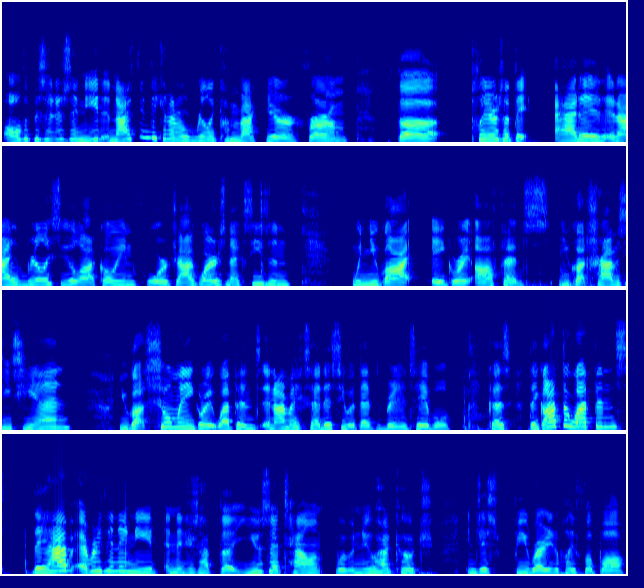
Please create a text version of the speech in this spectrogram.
all the positions they need, and I think they can have a really comeback year from the players that they added. And I really see a lot going for Jaguars next season when you got a great offense. You got Travis Etienne. You got so many great weapons, and I'm excited to see what they have to bring to the table. Because they got the weapons, they have everything they need, and they just have to use that talent with a new head coach and just be ready to play football.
